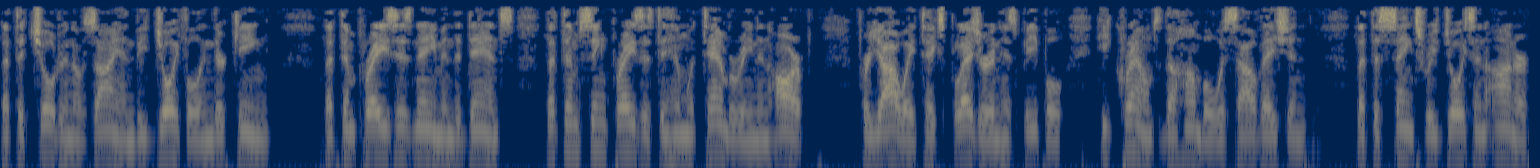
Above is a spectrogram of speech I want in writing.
Let the children of Zion be joyful in their King. Let them praise his name in the dance. Let them sing praises to him with tambourine and harp. For Yahweh takes pleasure in his people. He crowns the humble with salvation. Let the saints rejoice in honor.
